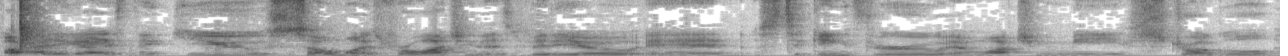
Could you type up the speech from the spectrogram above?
Alrighty guys, thank you so much for watching this video and sticking through and watching me struggle.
